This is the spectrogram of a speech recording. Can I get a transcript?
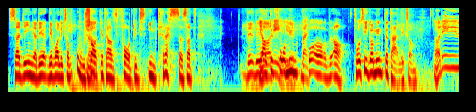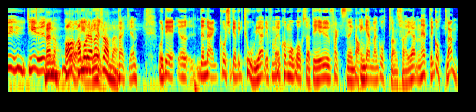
Sardinia det, det var liksom orsaken ja. till hans fartygsintresse. Så att det, det är ja, alltid det två, är mynt, på, ja, två sidor av myntet här. Liksom. Ja, det är, det är Men ja, Amorella är framme. Verkligen. Och det, den där Corsica Victoria, det får man ju komma ihåg också att det är ju faktiskt en, ja. en gamla Gotlandsfärja. Den hette Gotland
